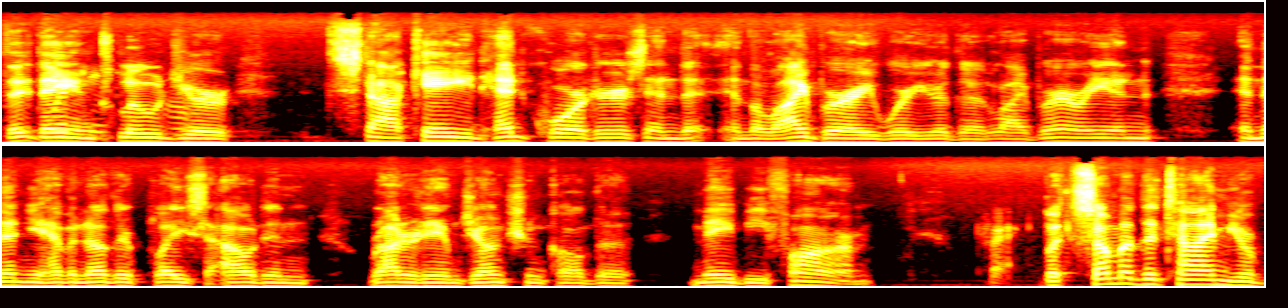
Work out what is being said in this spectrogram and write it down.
they, they include your stockade headquarters and the and the library where you're the librarian, and then you have another place out in Rotterdam Junction called the Mabee Farm. Correct. But some of the time you're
